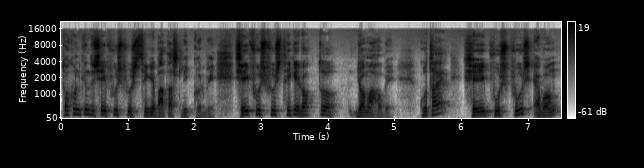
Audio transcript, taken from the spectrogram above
তখন কিন্তু সেই ফুসফুস থেকে বাতাস লিক করবে। সেই ফুসফুস থেকে রক্ত জমা হবে। কোথায়? সেই ফুসফুস এবং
